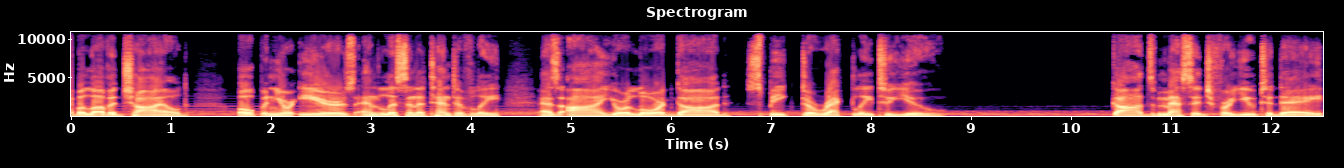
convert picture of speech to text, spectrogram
beloved child, open your ears and listen attentively as I, your Lord God, speak directly to you. God's message for you today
